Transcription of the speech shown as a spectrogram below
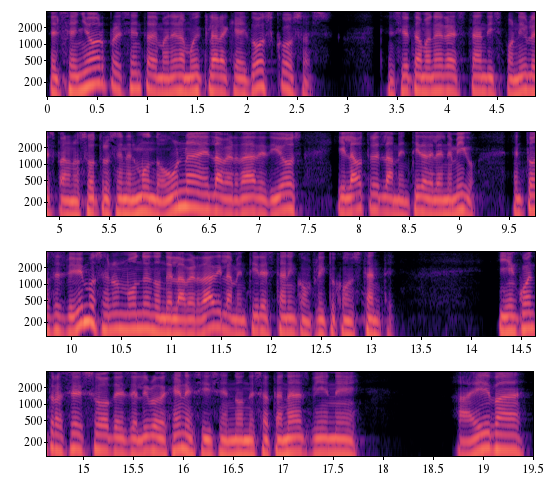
el Señor presenta de manera muy clara que hay dos cosas en cierta manera están disponibles para nosotros en el mundo. Una es la verdad de Dios y la otra es la mentira del enemigo. Entonces vivimos en un mundo en donde la verdad y la mentira están en conflicto constante. Y encuentras eso desde el libro de Génesis, en donde Satanás viene a Eva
